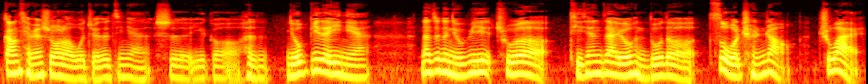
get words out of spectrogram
刚前面说了，我觉得今年是一个很牛逼的一年。那这个牛逼除了体现在有很多的自我成长之外，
